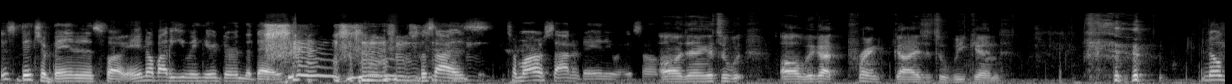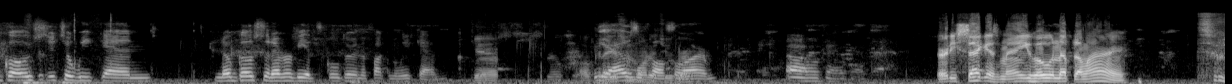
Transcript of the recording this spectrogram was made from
This bitch abandoned as fuck. Ain't nobody even here during the day. Besides, tomorrow's Saturday anyway, so. Oh dang! It's a. We- oh, we got prank guys. It's a weekend. No ghost, it's a weekend. No ghost would ever be at school during the fucking weekend. yeah. Can I Yeah, it was a false too, alarm. Oh, okay, okay. 30 seconds, man. You holding up the line. Some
